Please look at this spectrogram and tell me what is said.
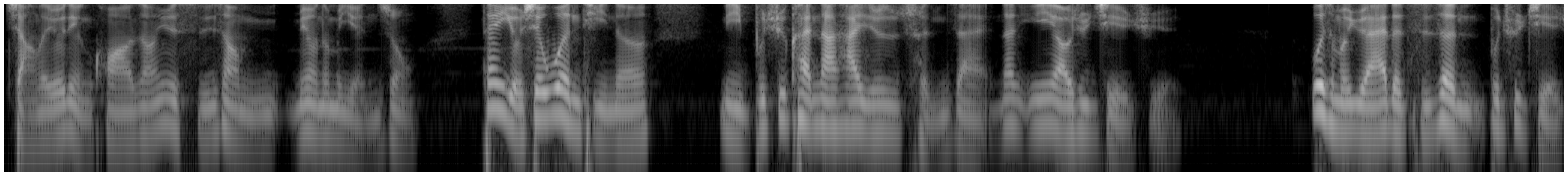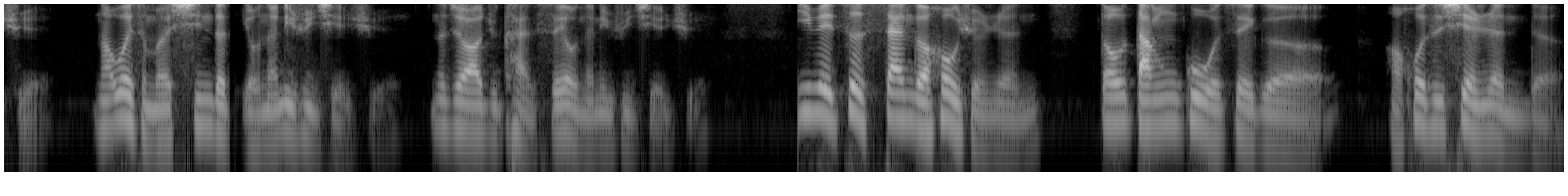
讲的有点夸张，因为实际上没有那么严重。但有些问题呢，你不去看它，它也就是存在，那你也要去解决。为什么原来的执政不去解决？那为什么新的有能力去解决？那就要去看谁有能力去解决。因为这三个候选人都当过这个啊，或是现任的，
